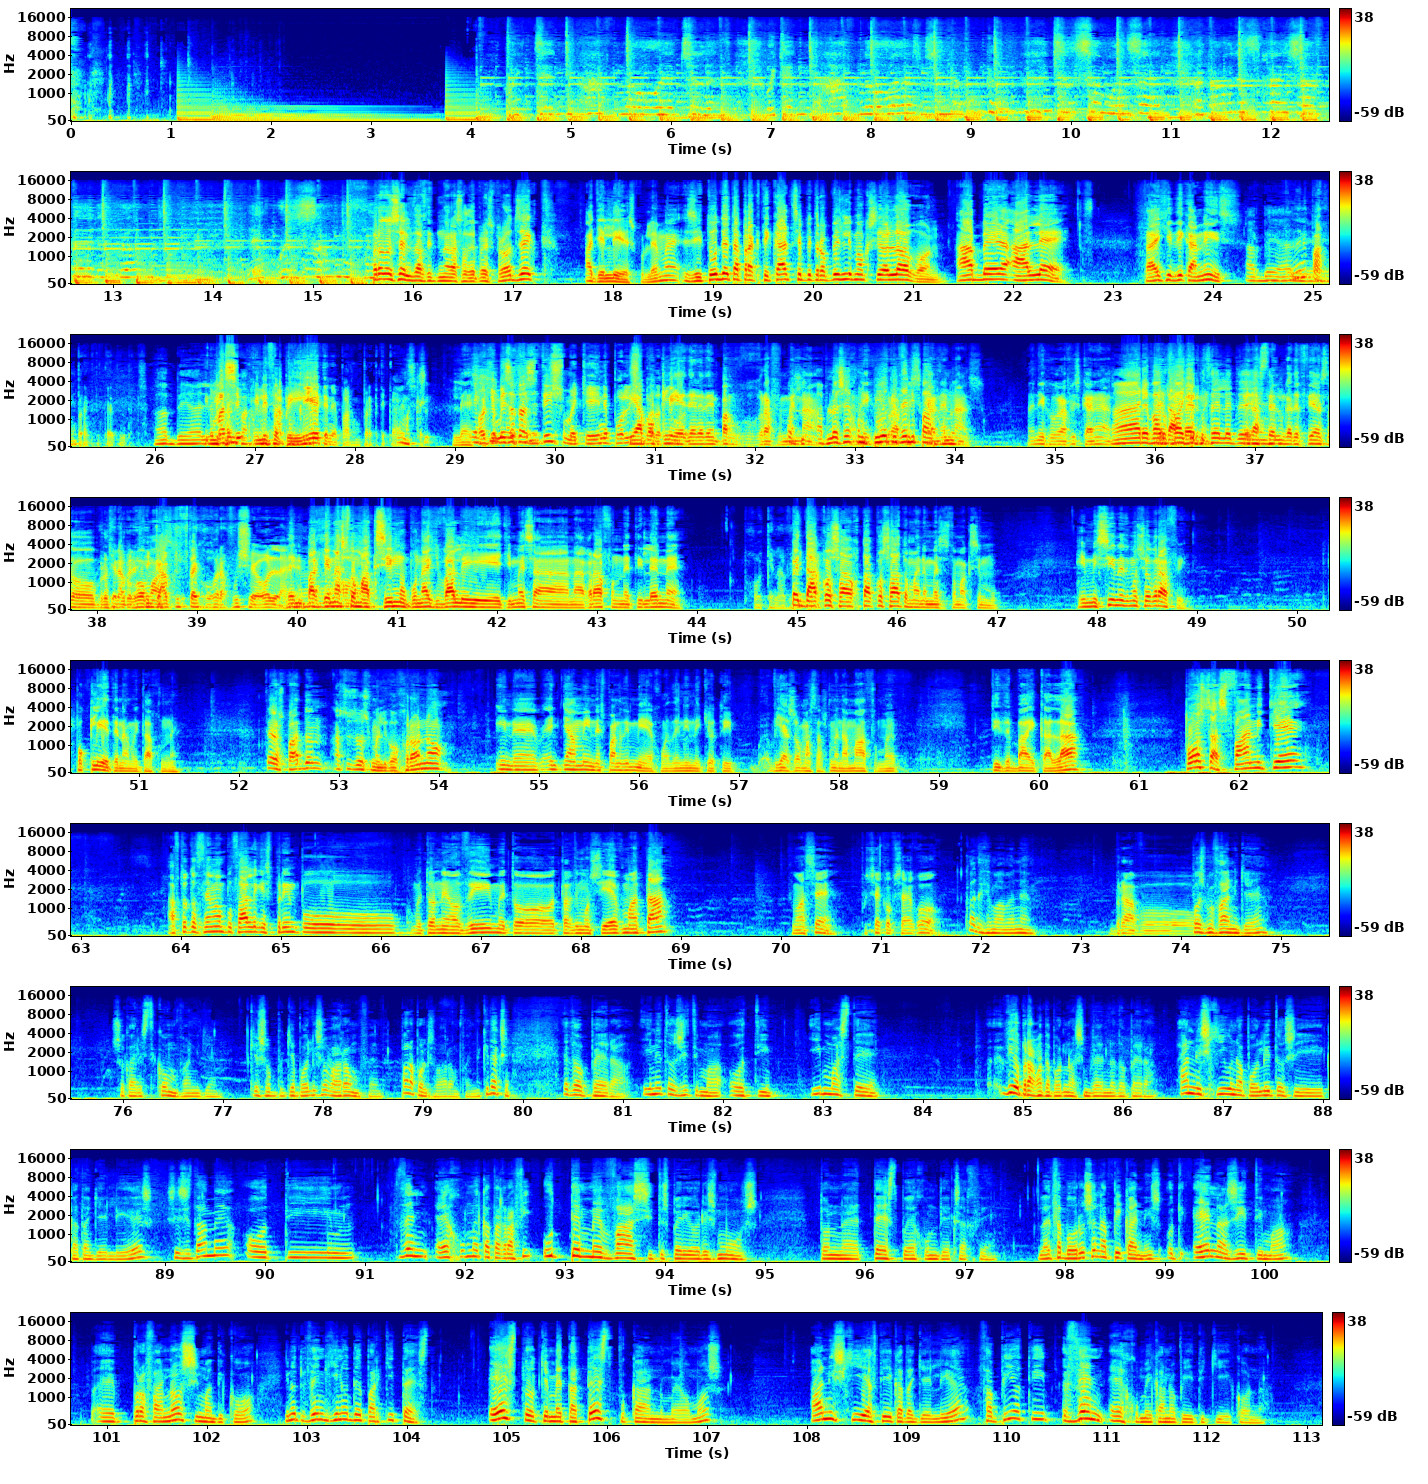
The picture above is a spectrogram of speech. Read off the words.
Πρώτος σέλιδο αυτή την ώρα στο The Press Project. Αγγελίες που λέμε. Ζητούνται τα πρακτικά της Επιτροπής Λοιμοξιολόγων. Άμπερ αλέ. Τα έχει δει κανείς; Αμπέ, Δεν άλλη. υπάρχουν πρακτικά. εντάξει. Αμπέ, άλλη. Είναι, μας, είναι ηθοποιοί. αποκλείεται να υπάρχουν πρακτικά. έτσι. Λες. Όχι, εμείς θα τα ζητήσουμε και είναι πολύ Τι σημαντικό. αποκλείεται, ρε, δεν υπάρχουν ηχογραφημένα. Όχι, απλώς έχουν έχει πει ότι δεν ηχογραφήσει υπάρχουν. κανένας. Δεν έχει ηχογραφήσει κανένας. Άρε, βαρουφάκι που θέλετε. Δεν τα στέλνουν κατευθείαν στον Και να πρωθυπουργό βρεθεί μας. κάποιος που τα ηχογραφούσε όλα. Δεν ε. υπάρχει ένα στο Μαξίμου που να έχει βάλει εκεί μέσα να γράφουν τι λένε. Πω, και να βρει κάποιος. 500-800 άτομα είναι μέσα στο Μαξίμου. Η μισή είναι δημοσιογράφοι. Αποκλείεται να μην τα έχουν. Τέλος πάντων, ας τους δώσουμε λίγο χρόνο. Είναι 9 μήνες πανδημία έχουμε. Δεν είναι και ότι βιαζόμαστε ας πούμε, να μάθουμε τι δεν πάει καλά. Πώς σας φάνηκε αυτό το θέμα που θα έλεγες πριν που με το νεοδί, με το, τα δημοσιεύματα; Θυμάσαι; Που σε έκοψα εγώ; Κάτι θυμάμαι, ναι. Μπράβο. Πώς μου φάνηκε, ε; Σοκαριστικό μου φάνηκε. Και, σο, και πολύ σοβαρό μου φαίνεται. Πάρα πολύ σοβαρό μου φαίνεται. Κοίταξε, εδώ πέρα είναι το ζήτημα ότι είμαστε. Δύο πράγματα μπορούν να συμβαίνουν εδώ πέρα. Αν ισχύουν απολύτως οι καταγγελίες, συζητάμε ότι δεν έχουμε καταγραφεί ούτε με βάση τους περιορισμούς των ε, τεστ που έχουν διεξαχθεί. Δηλαδή θα μπορούσε να πει κανείς ότι ένα ζήτημα ε, προφανώς σημαντικό είναι ότι δεν γίνονται επαρκή τεστ. Έστω και με τα τεστ που κάνουμε όμως, αν ισχύει αυτή η καταγγελία, θα πει ότι δεν έχουμε ικανοποιητική εικόνα.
